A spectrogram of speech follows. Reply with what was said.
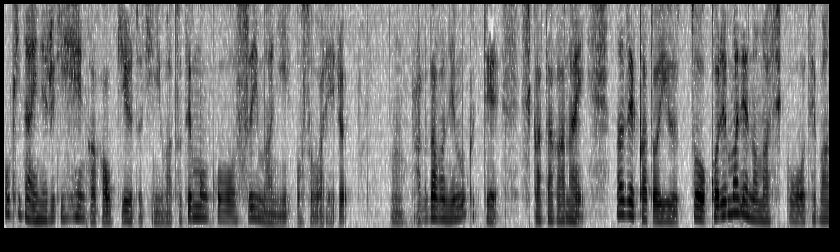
大きなエネルギー変化が起きる時にはとてもこう睡魔に襲われる、うん、体は眠くて仕方がない。なぜかというとこれまでのま思考を手放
